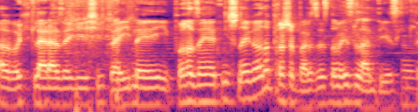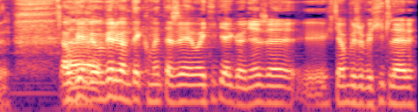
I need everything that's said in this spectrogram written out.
albo Hitlera z jakiejś tutaj innej pochodzenia etnicznego, no proszę bardzo, z Nowej Zelandii jest Hitler. A uwielbiam, e... uwielbiam te komentarze Waititiego, nie, że chciałby, żeby Hitler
